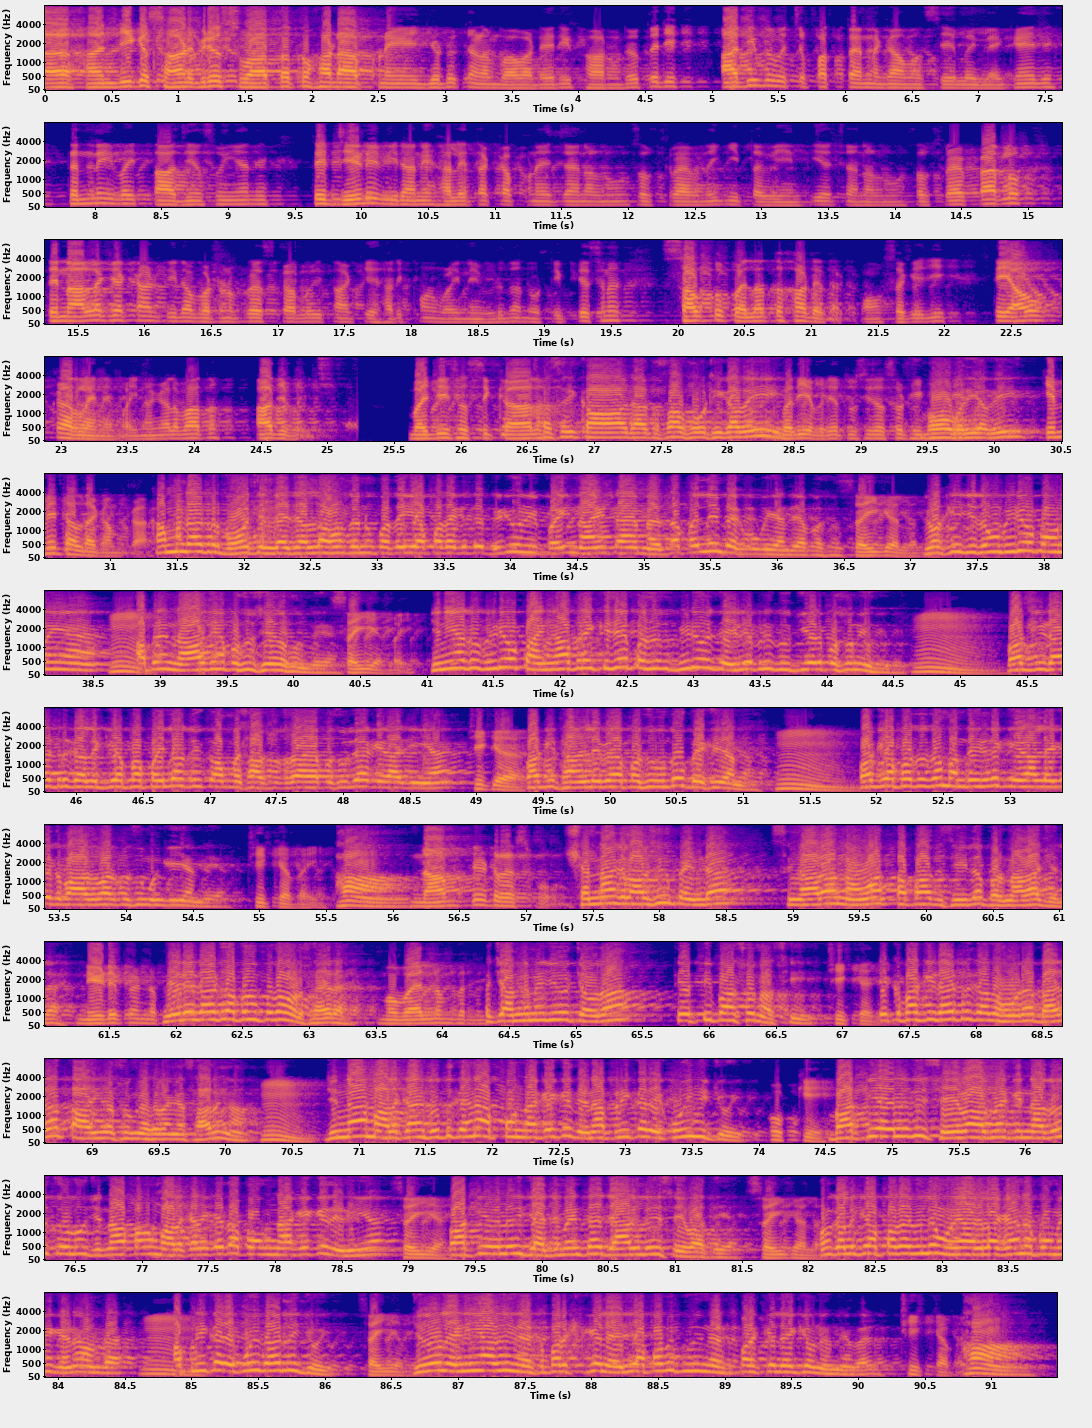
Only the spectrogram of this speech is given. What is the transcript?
ਹਾਂਜੀ, ਕਿਸਾਨ ਵੀਰੋ, ਸਵਾਗਤ ਹੈ ਤੁਹਾਡਾ ਆਪਣੇ YouTube channel Baba dairy farm ਦੇ ਉੱਤੇ ਜੀ। ਅੱਜ ਦੇ ਵਿੱਚ ਆਪਾਂ ਤਿੰਨ ਗਾਵਾਂ ਸੇਲ ਲਈ ਲੈ ਕੇ ਆਏ ਜੀ। ਤਿੰਨੇ ਹੀ ਬਾਈ ਤਾਜ਼ੀਆਂ ਸੂਈਆਂ ਨੇ ਤੇ ਜਿਹੜੇ ਵੀਰਾਂ ਨੇ ਹਾਲੇ ਤੱਕ ਆਪਣੇ ਚੈਨਲ ਨੂੰ ਸਬਸਕ੍ਰਾਈਬ ਨਹੀਂ ਕੀਤਾ, ਬੇਨਤੀ ਹੈ ਚੈਨਲ ਨੂੰ ਸਬਸਕ੍ਰਾਈਬ ਕਰ ਲਓ ਤੇ ਨਾਲ ਲੱਗਿਆ ਘੰਟੀ ਦਾ ਬਟਨ ਪ੍ਰੈਸ ਕਰ ਲਓ ਜੀ ਤਾਂ ਕਿ ਹਰ ਇੱਕ ਆਉਣ ਵਾਲੀ ਨਵੀਂ ਵੀਡੀਓ ਦਾ ਨੋਟੀਫਿਕੇਸ਼ਨ ਸਭ ਤੋਂ ਪਹਿਲਾਂ ਤੁਹਾਡੇ ਤੱਕ ਪਹੁੰਚ ਸਕੇ ਜੀ। ਤੇ ਆਓ ਕਰ ਲੈਨੇ ਬਾਈ ਨਾਲ ਗੱਲਬਾਤ। ਅੱਜ ਬਾਈ ਜੀ। ਬਾਈ ਜੀ ਸਤਿ ਸ਼੍ਰੀ ਅਕਾਲ। ਸਤਿ ਸ੍ਰੀ ਅਕਾਲ ਡਾਕਟਰ ਸਾਹਿਬ ਹੋ ਠੀਕ ਆ ਬਈ? ਵਧੀਆ ਵਧੀਆ ਤੁਸੀਂ ਦੱਸੋ ਠੀਕ ਬਹੁਤ ਵਧੀਆ ਬਈ। ਕਿਵੇਂ ਚੱਲਦਾ ਕੰਮ ਕਾਰ? ਕੰਮ ਡਾਕਟਰ ਬਹੁਤ ਚੰਗਾ ਚੱਲਦਾ ਹੁਣ ਤੈਨੂੰ ਪਤਾ ਹੀ ਆਪਾਂ ਤਾਂ ਕਿਤੇ ਵੀਡੀਓ ਨਹੀਂ ਪਾਈ ਨਾ ਹੀ ਟਾਈਮ ਮਿਲਦਾ ਪਹਿਲਾਂ ਹੀ ਵਿਕ ਬੁਕ ਜਾਂਦੇ ਆ ਪਸ਼ੂ। ਸਹੀ ਗੱਲ ਹੈ ਬਾਕੀ ਜਦੋਂ ਵੀਡੀਓ ਪਾਉਣੇ ਆ ਆਪਣੇ ਨਾਲ ਦੀਆਂ ਪਸ਼ੂ ਸੇਲ ਹੁੰਦੇ ਆ। ਸਹੀ ਹੈ ਬਾਈ। ਜਿੰਨੀਆਂ ਤੂੰ ਵੀਡੀਓ ਪਾਈਆਂ ਆਪਣੇ ਕਿਸੇ ਪਸ਼ੂ ਦੀ ਵੀਡੀਓ ਦੇਖ ਲਈ ਆਪਣੀ ਦੂਜੀ ਵਾਰ ਪਸ਼ੂ ਨਹੀਂ ਹੁੰਦੇ। ਹੂੰ। ਬਾਕੀ ਡਾਕਟਰ ਗੱਲ ਕੀ ਆਪਾਂ ਪਹਿਲਾਂ ਤੋਂ ਹੀ ਕੰਮ ਸਾਫ਼ ਸੁਥਰਾ ਆ ਪਸ਼ੂ ਲਿਆ ਕੇ ਰਾਜੀ ਆ। ਠੀਕ ਹੈ। ਬਾਕੀ ਥਾਣ ਲੈ ਪਸ਼ੂ ਹੁੰਦੇ ਉਹ ਵਿਕ ਜਾਂਦਾ। ਹੂੰ। ਬਾਕੀ ਆਪਾਂ ਤੋਂ ਤਾਂ ਬੰਦੇ ਜਿਹੜੇ ਕੇਰਾਂ ਲੈ ਕੇ ਦਬਾਅ ਪਸ਼ੂ ਮੰਗੀ ਜਾਂਦੇ ਆ। ਠੀਕ ਹੈ ਬਾਈ। ਹਾਂ। ਨਾਮ ਤੇ ਐਡਰੈਸ ਬੋਲ। ਛੰਨਾ ਗੁਲਾਬ ਸਿੰਘ ਪਿੰਡ ਆ ਸਿੰਗਾਰਾ ਨੌਵਾਂ ਤਪਾ ਤਹਿਸੀਲ ਆ, ਬਰਨਾਲਾ ਜ਼ਿਲ੍ਹਾ ਹੈ। ਨੇੜੇ ਪਿੰਡ ਨੇੜੇ ਡਾਕਟਰ ਆਪਾਂ ਨੂੰ ਭਦੌੜ ਸ਼ਹਿਰ ਹੈ। ਮੋਬਾਈਲ ਨੰਬਰ ਜੀ। 95014 33579 ਠੀਕ ਹੈ ਜੀ। ਇੱਕ ਬਾਕੀ ਡਾਕਟਰ ਗੱਲ ਹੋਰ ਹੈ ਬਹਿਰਾਂ ਤਾਜ਼ੀਆਂ ਸੁੰਗਾਂ ਸਰਾਂਆਂ ਸਾਰੀਆਂ। ਹੂੰ। ਜਿੰਨਾ ਮਾਲਕਾਂ ਨੇ ਦੁੱਧ ਕਹਿਣਾ ਆਪਾਂ ਉਹਨਾਂ ਕਹਿ ਕੇ ਦੇਣਾ ਆਪਣੀ ਘਰੇ ਕੋਈ ਨਹੀਂ ਚੋਈ। ਓਕੇ। ਬਾਕੀ ਅਗਲੇ ਦੀ ਸੇਵਾ ਆਪਣਾ ਕਿੰਨਾ ਦੁੱਧ ਚੋਲੂ ਜਿੰਨਾ ਆਪਾਂ ਨੂੰ ਮਾਲਕਾਂ ਨੇ ਕਹਿੰਦਾ ਆਪਾਂ ਉਹਨਾਂ ਕਹਿ ਕੇ ਦੇਣੀ ਆ। ਸਹੀ ਹੈ ਬਾਕੀ ਅਗਲੇ ਦੀ ਜੱਜਮੈਂਟ ਹੈ ਜਾਂ ਅਗਲੇ ਦੀ ਸੇਵਾ ਤੇ ਆ। ਸਹੀ ਗੱਲ ਹੁਣ ਗੱਲ ਕੀ ਆਪਾਂ ਤਾਂ ਵੀ ਲਿਆਉਣੇ ਅਗਲਾ ਕਹਿੰਦਾ ਆਪਾਂ ਉਵੇਂ ਕਹਿਣਾ ਹੁੰਦਾ। ਆਪਣੀ ਘਰੇ ਕੋਈ ਬਹਿਰ ਨਹੀਂ ਚੋਈ। ਸਹੀ ਹੈ ਜਦੋਂ ਲੈਣੀ ਆ ਆਪਣੀ ਨਰਖ ਪਰਖ ਕੇ ਲੈ ਜੀ ਆਪਾਂ ਵੀ ਪੂਰੀ ਨਰਖ ਪਰਖ ਕੇ ਲੈ ਕੇ ਆਉਂਦੇ ਹੁੰਦੇ ਆ ਬਹਿਰ। ਠੀਕ ਹੈ ਹਾਂ।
